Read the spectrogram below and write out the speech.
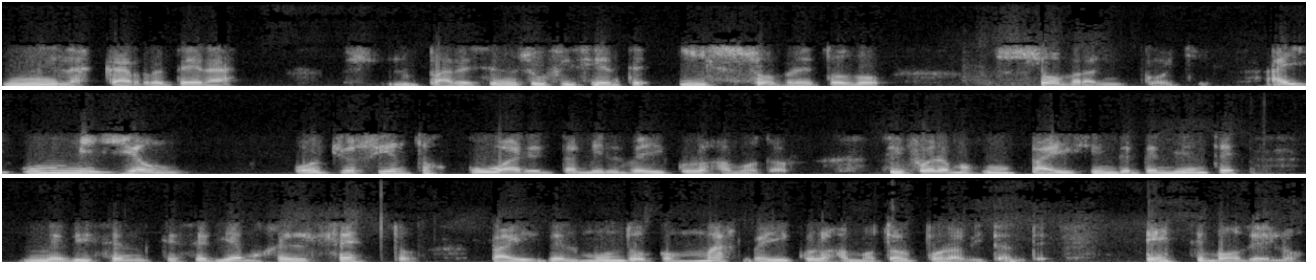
Ni las carreteras parecen suficientes y, sobre todo, sobran coches. Hay un millón ochocientos cuarenta mil vehículos a motor. Si fuéramos un país independiente, me dicen que seríamos el sexto país del mundo con más vehículos a motor por habitante. Este modelo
